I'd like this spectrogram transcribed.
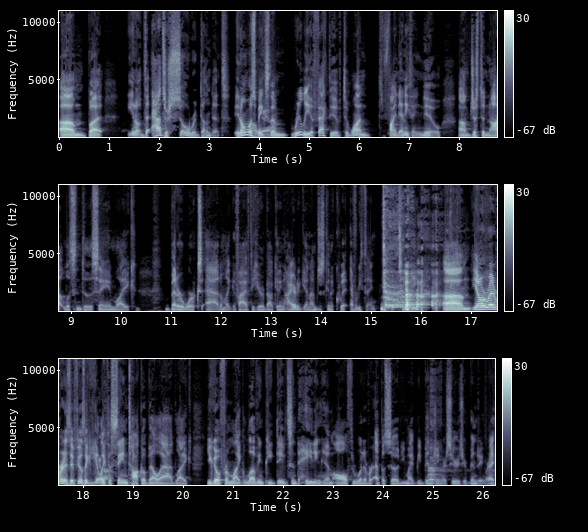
Um, but you know the ads are so redundant; it almost oh, makes yeah. them really effective to one to find anything new, um, just to not listen to the same like better works ad. I'm like, if I have to hear about getting hired again, I'm just going to quit everything. um, you know, or whatever it is. It feels like you get yeah. like the same Taco Bell ad. Like you go from like loving Pete Davidson to hating him all through whatever episode you might be binging or series you're binging, right?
